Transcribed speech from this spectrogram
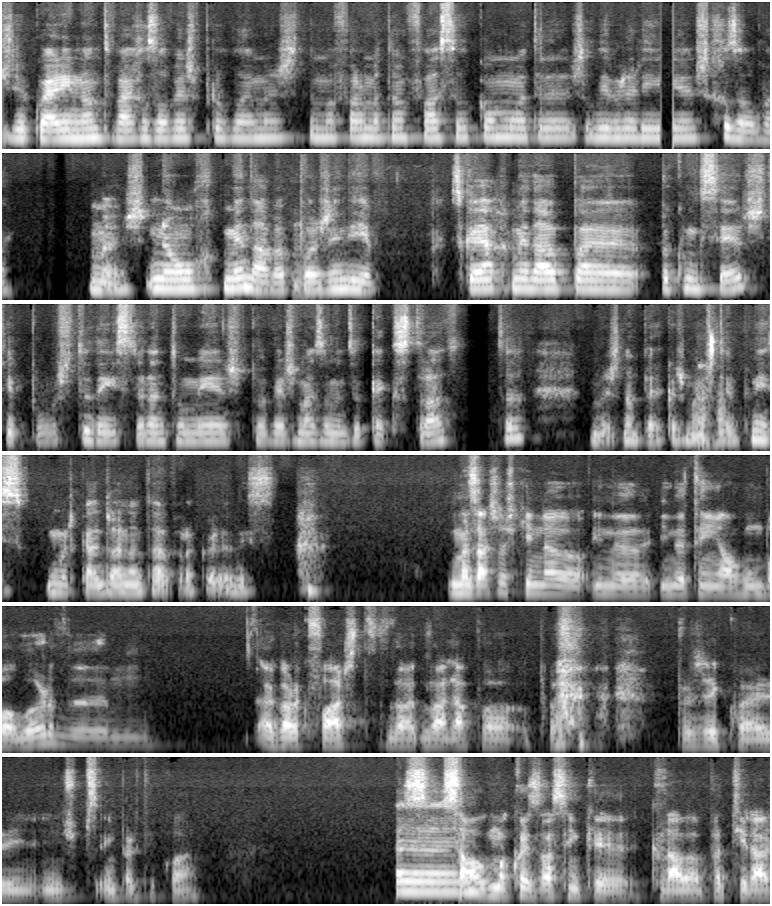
o jQuery não te vai resolver os problemas de uma forma tão fácil como outras livrarias resolvem. Mas não o recomendava para uhum. hoje em dia. Se calhar recomendava para, para conheceres, tipo, estuda isso durante um mês para veres mais ou menos o que é que se trata, mas não percas mais uhum. tempo nisso. O mercado já não está à procura disso. Mas achas que ainda, ainda, ainda tem algum valor de agora que falaste de, olhar para, para, para jQuery em, em particular? Se, se há alguma coisa assim que, que dava para tirar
